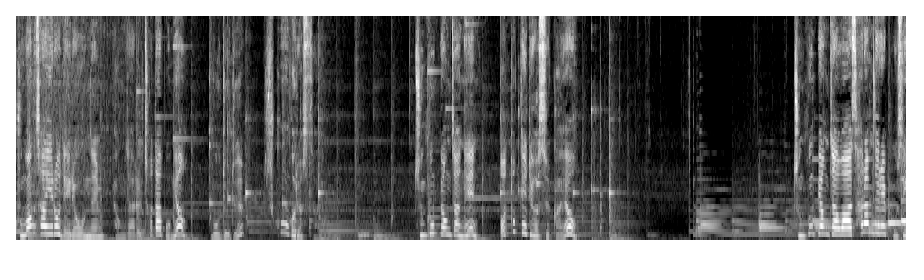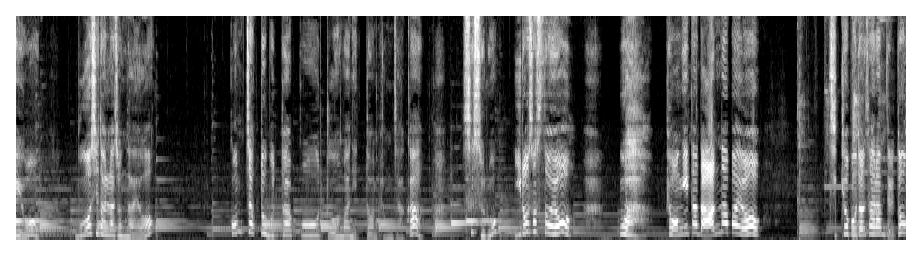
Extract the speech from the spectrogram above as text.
구멍 사이로 내려오는 병자를 쳐다보며 모두들 수군거렸어요. 중풍병자는 어떻게 되었을까요? 중풍병자와 사람들을 보세요. 무엇이 달라졌나요? 꼼짝도 못하고 누워만 있던 병자가 스스로 일어섰어요. 와, 병이 다 나았나 봐요. 지켜보던 사람들도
